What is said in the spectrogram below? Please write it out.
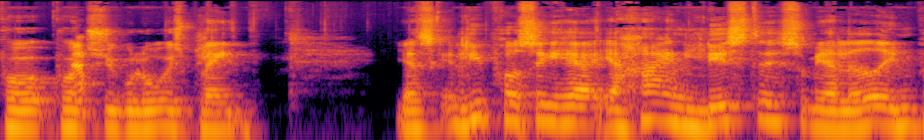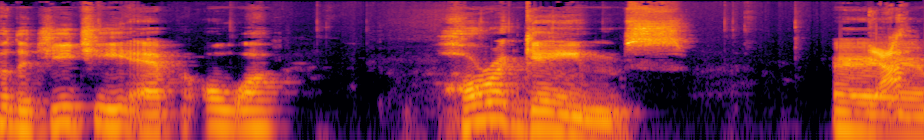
på, på et psykologisk plan. Jeg skal lige prøve at se her. Jeg har en liste, som jeg har lavet inde på The GG-app over horror games. Øh, Ja.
